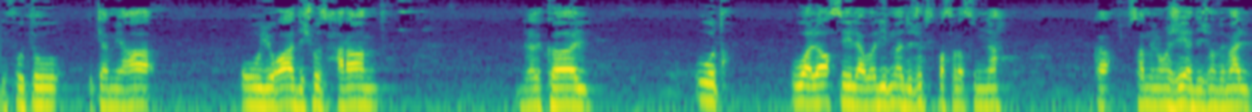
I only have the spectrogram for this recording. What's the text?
les photos, les caméras, ou il y aura des choses haram, de l'alcool, autre. Ou alors c'est la walima de gens qui se passent sur la sunnah, sera mélangé à des gens de mal.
